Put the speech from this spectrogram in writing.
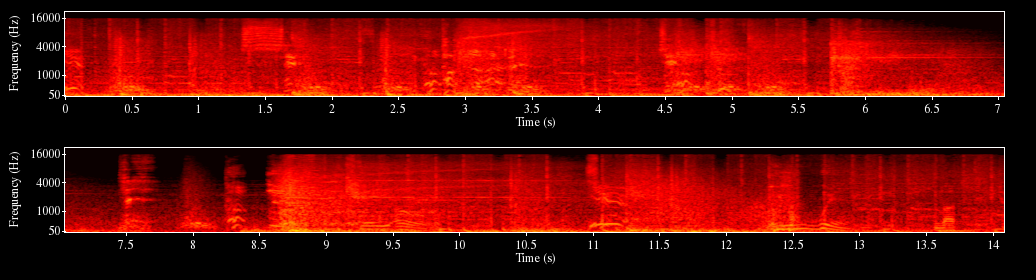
KO. You win. 待って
